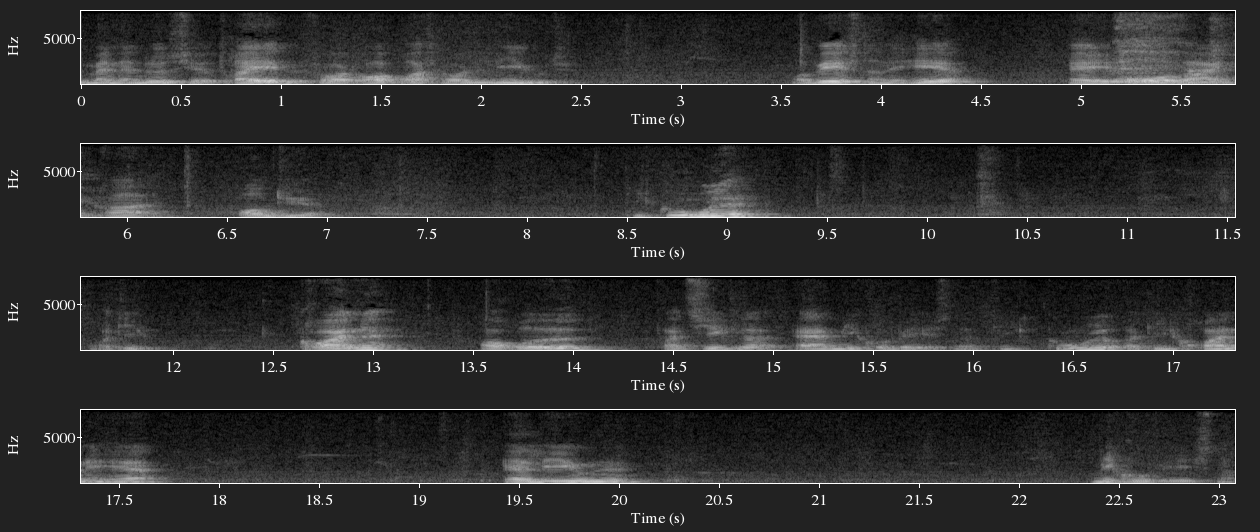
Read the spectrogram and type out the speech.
man er nødt til at dræbe for at opretholde livet. Og væsenerne her er i overvejende grad rovdyr. De gule og de grønne og røde partikler er mikrovæsener. De gule og de grønne her er levende mikrovæsener.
